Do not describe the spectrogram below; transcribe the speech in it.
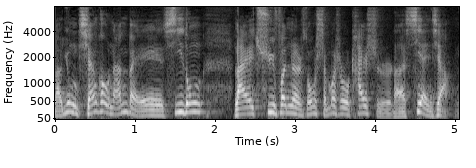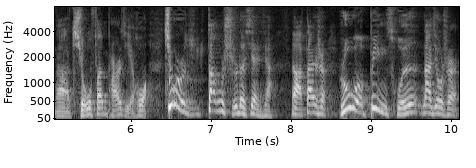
啊？用前后南北西东来区分呢？是从什么时候开始的现象啊？求翻牌解惑，就是当时的现象啊。但是如果并存，那就是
